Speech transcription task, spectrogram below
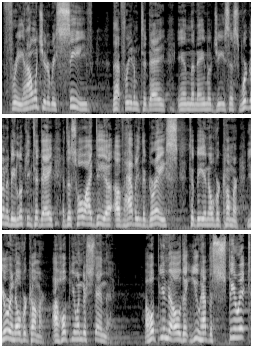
free. And I want you to receive that freedom today in the name of Jesus. We're going to be looking today at this whole idea of having the grace to be an overcomer. You're an overcomer. I hope you understand that. I hope you know that you have the spirit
